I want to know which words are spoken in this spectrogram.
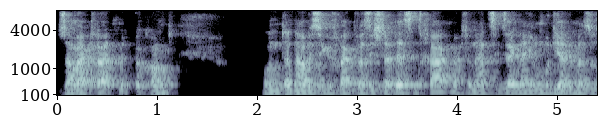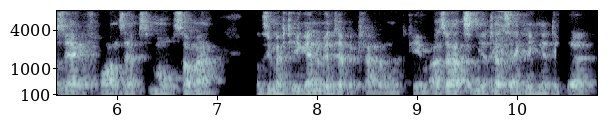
Sommerkleid mitbekommt. Und dann habe ich sie gefragt, was sie stattdessen tragen möchte. Und dann hat sie gesagt, na, ihre Mutti hat immer so sehr gefroren, selbst im Hochsommer. Und sie möchte ihr gerne Winterbekleidung mitgeben. Also hat sie ihr tatsächlich eine dicke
